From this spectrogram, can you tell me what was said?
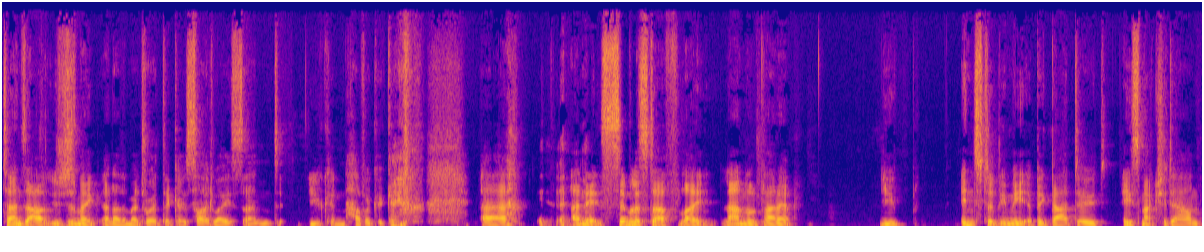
Turns out you just make another Metroid that goes sideways, and you can have a good game. Uh, and it's similar stuff like land on a planet. You instantly meet a big bad dude. He smacks you down,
